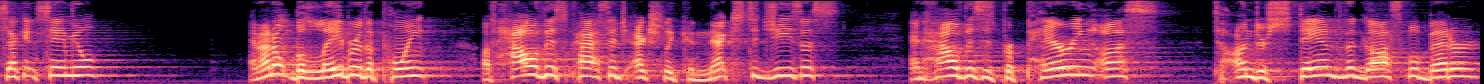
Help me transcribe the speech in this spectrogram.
2 Samuel, and I don't belabor the point of how this passage actually connects to Jesus and how this is preparing us to understand the gospel better,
